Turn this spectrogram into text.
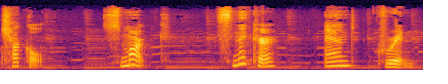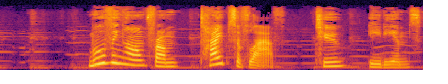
chuckle, smirk, snicker, and grin. Moving on from types of laugh to idioms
